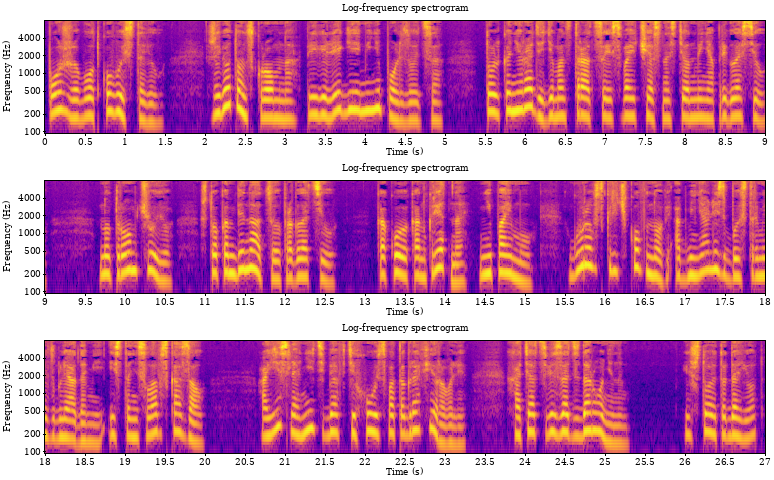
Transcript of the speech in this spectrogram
позже водку выставил. Живет он скромно, привилегиями не пользуется. Только не ради демонстрации своей честности он меня пригласил. Нутром чую, что комбинацию проглотил. Какую конкретно, не пойму. Гуров с Кричко вновь обменялись быстрыми взглядами, и Станислав сказал, «А если они тебя втихую сфотографировали? Хотят связать с Дорониным?» «И что это дает?»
